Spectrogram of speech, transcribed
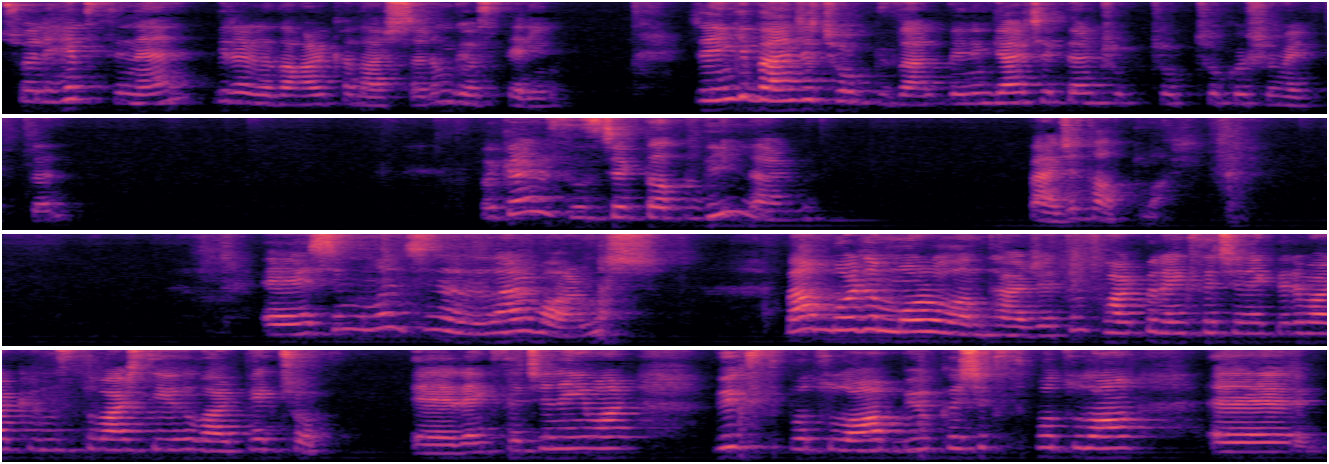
Şöyle hepsine bir arada arkadaşlarım göstereyim. Rengi bence çok güzel. Benim gerçekten çok çok çok hoşuma gitti. Bakar mısınız çok tatlı değiller mi? Bence tatlılar. Ee, şimdi bunların içinde neler varmış? Ben bu arada mor olanı tercih ettim. Farklı renk seçenekleri var. Kırmızısı var, siyahı var. Pek çok e, renk seçeneği var. Büyük spatula, büyük kaşık spatula, e,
